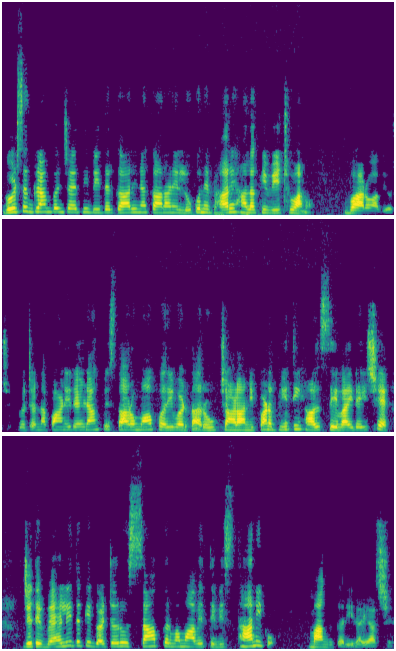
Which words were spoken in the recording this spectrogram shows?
ગુડસદ ગ્રામ પંચાયતની બેદરકારીના કારણે લોકોને ભારે હાલાકી વેઠવાનો વારો આવ્યો છે. ગટરના પાણી રહેણાંક વિસ્તારોમાં ફરી વળતા રોગચાળાની પણ ભીતિ હાલ સેવાઈ રહી છે જેથી વહેલી તકે ગટરો સાફ કરવામાં આવે તેવી સ્થાનિકો માંગ કરી રહ્યા છે.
